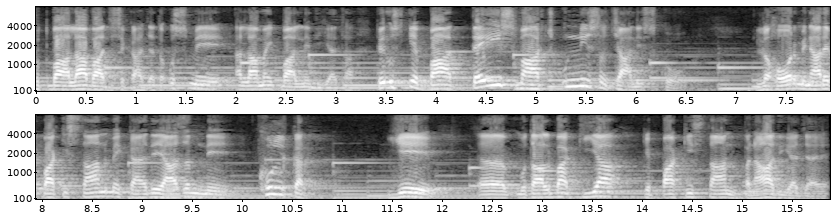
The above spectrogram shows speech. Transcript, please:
खुतबा अलाहाबाद जिसे कहा जाता है, उसमें अलामा इकबाल ने दिया था। फिर उसके बाद 23 मार्च 1940 को लाहौर मीनार पाकिस्तान में कैद आज़म ने खुलकर ये मुतालबा किया कि पाकिस्तान बना दिया जाए।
